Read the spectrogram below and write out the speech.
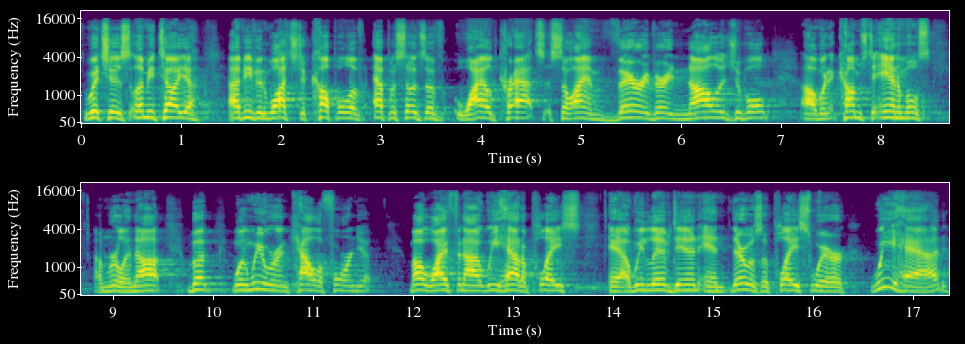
which is, let me tell you, I've even watched a couple of episodes of Wild Kratts, so I am very, very knowledgeable uh, when it comes to animals. I'm really not. But when we were in California, my wife and I, we had a place uh, we lived in, and there was a place where we had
